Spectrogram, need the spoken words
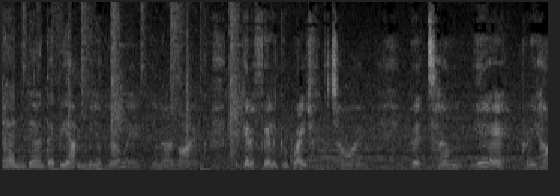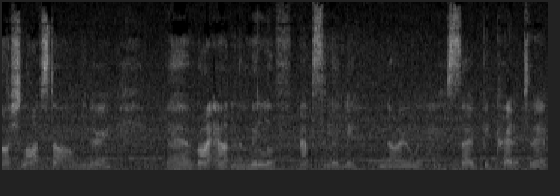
And uh, they'd be out in the middle of nowhere, you know, like they'd get a fairly good wage for the time. But um, yeah, pretty harsh lifestyle, you know uh, right out in the middle of absolutely nowhere. So big credit to them.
